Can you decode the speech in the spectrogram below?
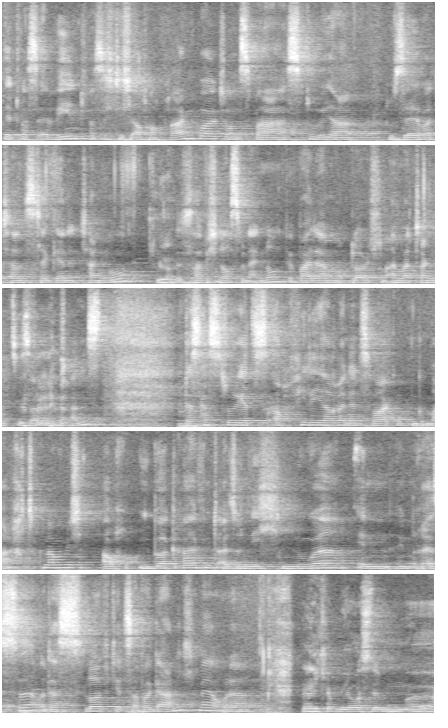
etwas erwähnt, was ich dich auch noch fragen wollte. Und zwar hast du ja, du selber tanzt ja gerne Tango. Ja. Das habe ich noch so in Erinnerung. Wir beide haben, glaube ich, schon einmal Tango zusammen getanzt. Das hast du jetzt auch viele Jahre in den Zwargruppen gemacht, glaube ich, auch übergreifend, also nicht nur in, in Resse. Das läuft jetzt aber gar nicht mehr, oder? Ja, ich habe mich aus dem äh,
